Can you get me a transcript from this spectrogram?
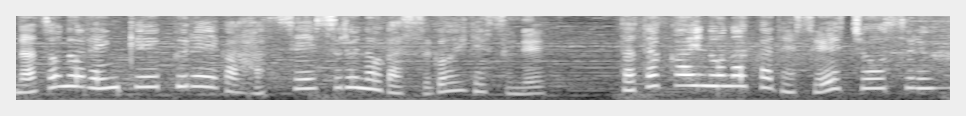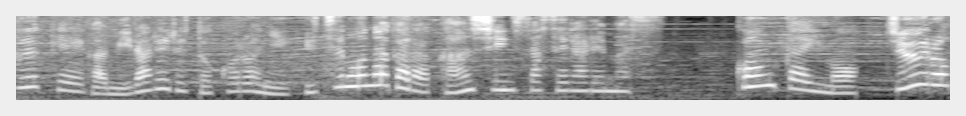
謎の連携プレイが発生するのがすごいですね。戦いの中で成長する風景が見られるところにいつもながら感心させられます。今回も16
